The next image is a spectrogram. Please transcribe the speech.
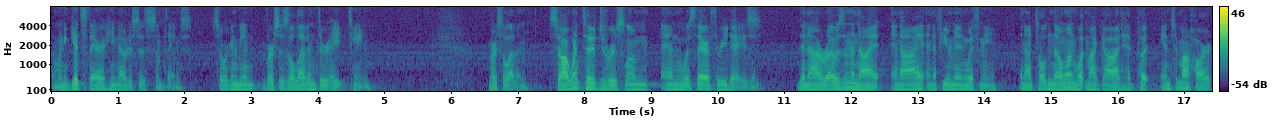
And when he gets there, he notices some things. So we're going to be in verses 11 through 18. Verse 11. So I went to Jerusalem and was there three days. Then I arose in the night, and I and a few men with me and I told no one what my God had put into my heart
